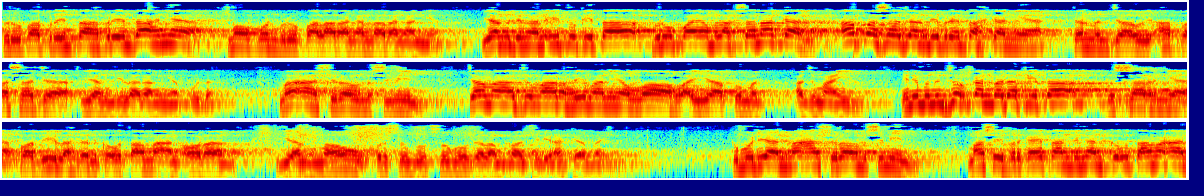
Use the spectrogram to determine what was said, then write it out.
Berupa perintah-perintahnya maupun berupa larangan-larangannya. Yang dengan itu kita berupaya melaksanakan apa saja yang diperintahkannya dan menjauhi apa saja yang dilarangnya pula. Ma'asyiral muslimin, Jamaah Jumat rahimani Allah wa iyyakum ajma'in. Ini menunjukkan pada kita besarnya fadilah dan keutamaan orang yang mau bersungguh-sungguh dalam pelajari agama ini. Kemudian ma'asyiral muslimin, masih berkaitan dengan keutamaan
